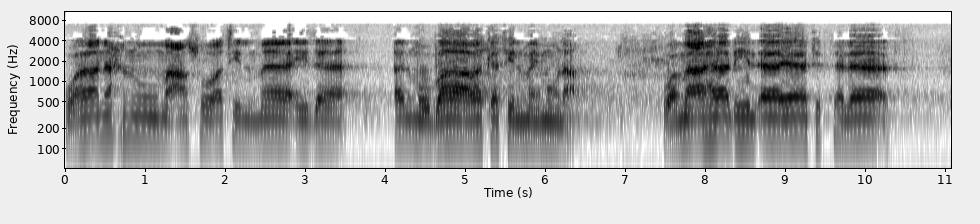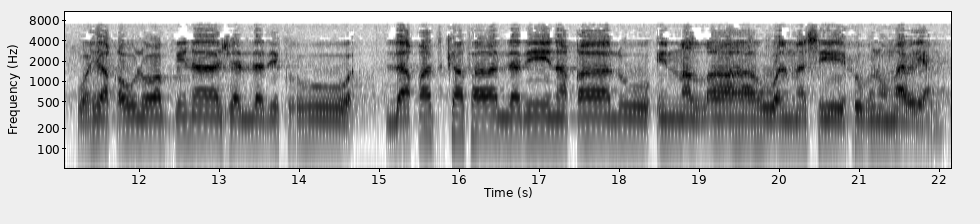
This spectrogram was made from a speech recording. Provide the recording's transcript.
وها نحن مع صورة المائدة المباركة الميمونة. ومع هذه الآيات الثلاث وهي قول ربنا جل ذكره لقد كفر الذين قالوا إن الله هو المسيح ابن مريم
